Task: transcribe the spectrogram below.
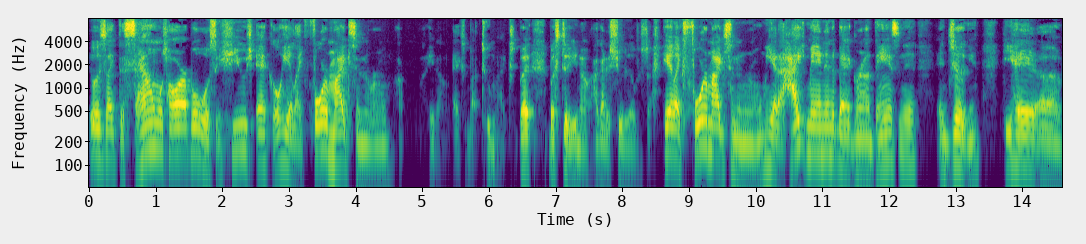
it was like the sound was horrible. It was a huge echo. He had like four mics in the room You know, actually about two mics, but but still, you know, I got to shoot it over. He had like four mics in the room. He had a hype man in the background dancing and, and jugging. He had uh,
